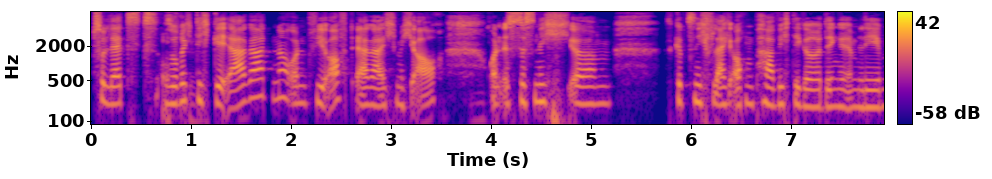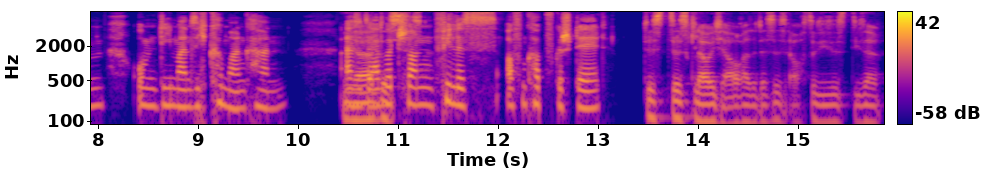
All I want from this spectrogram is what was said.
zuletzt oft, so richtig geärgert, ne? Und wie oft ärgere ich mich auch? Und ist es nicht, ähm, gibt es nicht vielleicht auch ein paar wichtigere Dinge im Leben, um die man sich kümmern kann? Also ja, da wird schon vieles auf den Kopf gestellt. Das, das glaube ich auch. Also das ist auch so dieses, dieser,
